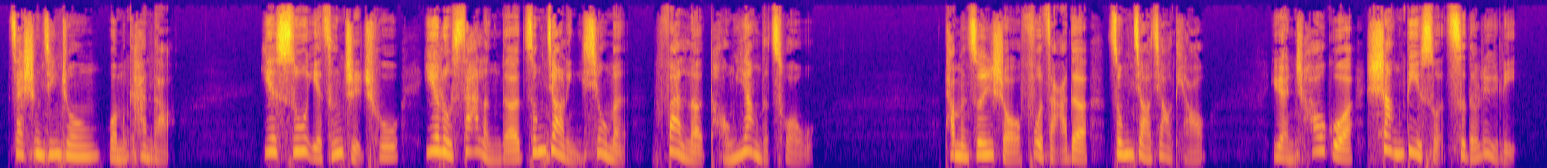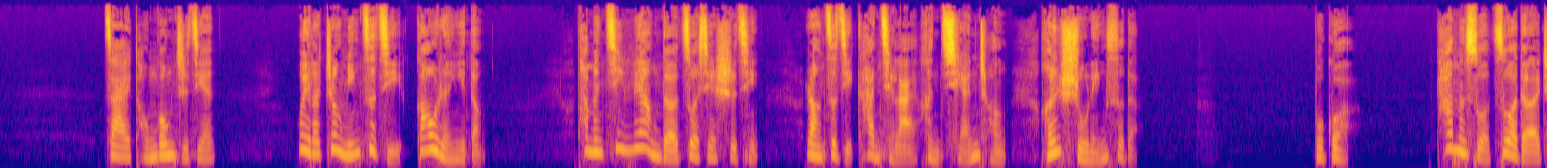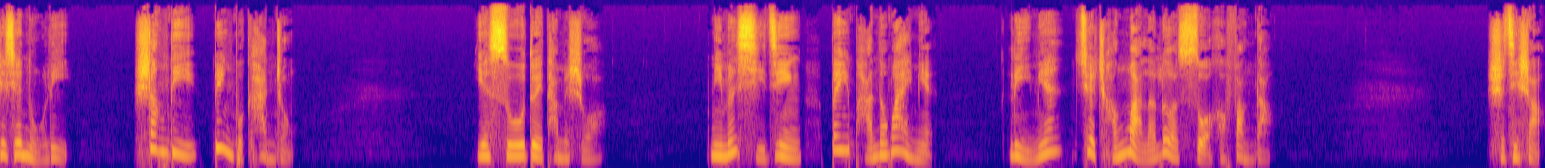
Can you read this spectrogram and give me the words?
在圣经中，我们看到，耶稣也曾指出耶路撒冷的宗教领袖们犯了同样的错误。他们遵守复杂的宗教教条，远超过上帝所赐的律例。在同工之间，为了证明自己高人一等，他们尽量的做些事情，让自己看起来很虔诚、很属灵似的。不过，他们所做的这些努力，上帝并不看重。耶稣对他们说：“你们洗净。”杯盘的外面，里面却盛满了勒索和放荡。实际上，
